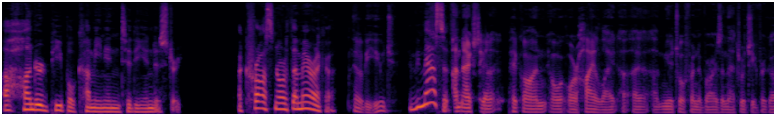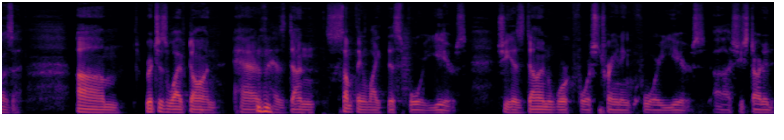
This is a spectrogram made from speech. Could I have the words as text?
a hundred people coming into the industry across North America? That would be huge. It'd be massive. I'm actually going to pick on or, or highlight a, a, mutual friend of ours, and that's Richie Fregosa. Um, Rich's wife Dawn has mm-hmm. has done something like this for years. She has done workforce training for years. Uh, she started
